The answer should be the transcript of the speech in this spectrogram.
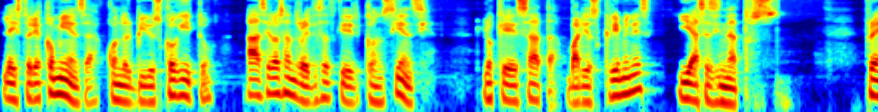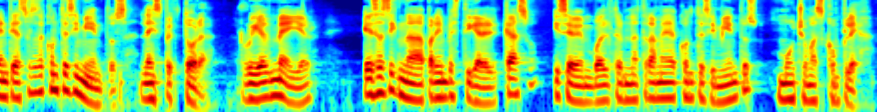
La historia comienza cuando el virus Cogito hace a los androides adquirir conciencia, lo que desata varios crímenes y asesinatos. Frente a estos acontecimientos, la inspectora Riel Meyer es asignada para investigar el caso y se ve envuelta en una trama de acontecimientos mucho más compleja.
